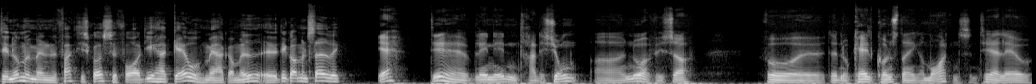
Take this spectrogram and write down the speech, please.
Det er noget, man faktisk også får de her gavemærker med. Øh, det gør man stadigvæk. Ja, det er blevet en tradition, og nu har vi så fået øh, den lokale kunstner Inger Mortensen til at lave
